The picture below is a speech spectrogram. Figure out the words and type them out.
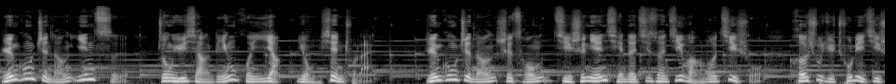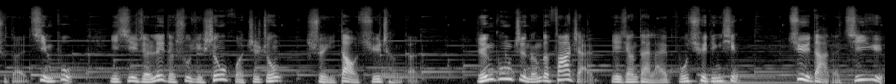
人工智能因此终于像灵魂一样涌现出来。人工智能是从几十年前的计算机网络技术和数据处理技术的进步，以及人类的数据生活之中水到渠成的。人工智能的发展也将带来不确定性、巨大的机遇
